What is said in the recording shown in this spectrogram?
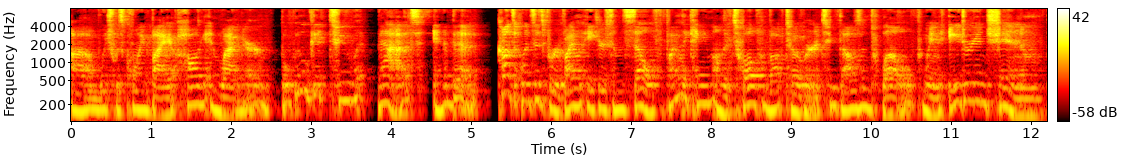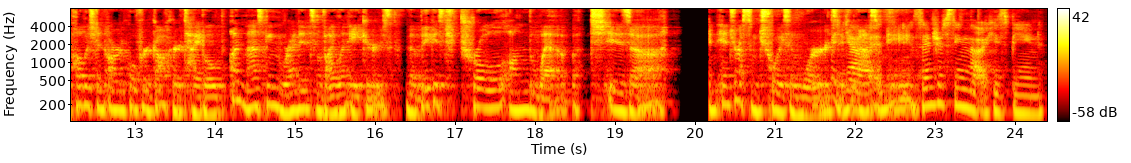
um, which was coined by Hogg and Wagner. But we'll get to that in a bit. Consequences for ViolentAcrez himself finally came on the 12th of October 2012 when Adrian Chen published an article for Gawker titled Unmasking Reddit's ViolentAcrez, the biggest troll on the web, which is uh, an interesting choice in words, if you ask it's, me. it's interesting that he's being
